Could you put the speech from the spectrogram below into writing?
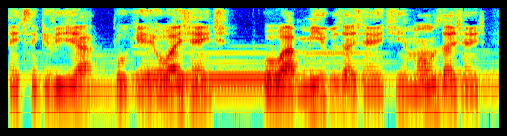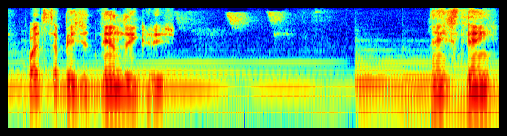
a gente tem que vigiar, porque ou a gente, ou amigos da gente, irmãos da gente, pode estar perdido dentro da igreja. A gente tem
